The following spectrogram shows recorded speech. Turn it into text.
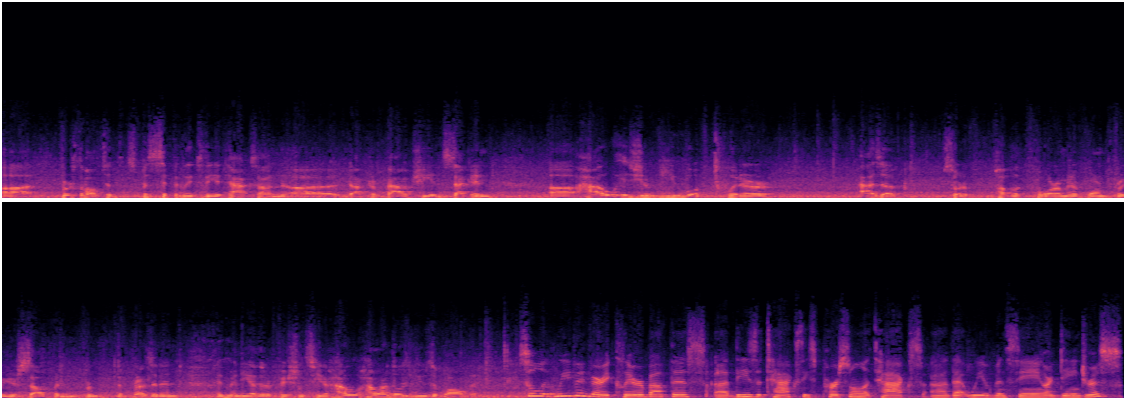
Uh, first of all, to specifically to the attacks on uh, Dr. Fauci, and second, uh, how is your view of Twitter as a sort of public forum and a forum for yourself and for the president and many other officials here. How, how are those views evolving? So, look, we've been very clear about this. Uh, these attacks, these personal attacks uh, that we have been seeing, are dangerous.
